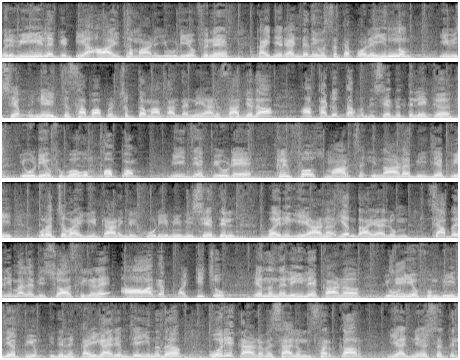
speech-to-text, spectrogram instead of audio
ഒരു വീണ് കിട്ടിയ ആയുധമാണ് യു ഡി എഫിന്. കഴിഞ്ഞ രണ്ട് ദിവസത്തെ പോലെ ഇന്നും ഈ വിഷയം ഉന്നയിച്ച് സഭ പ്രക്ഷുബ്ധമാക്കാൻ തന്നെയാണ് സാധ്യത. ആ കടുത്ത പ്രതിഷേധത്തിലേക്ക് യു ഡി എഫ് പോകും. ഒപ്പം ബി ജെ പിയുടെ ക്ലിഫ് ഹൗസ് മാർച്ച് ഇന്നാണ് ബി ജെ പി കുറച്ച് വൈകിട്ടാണെങ്കിൽ കൂടിയും ഈ വിഷയത്തിൽ വരികയാണ്. എന്തായാലും ശബരിമല വിശ്വാസികളെ ആകെ പറ്റിച്ചു എന്ന നിലയിലേക്കാണ് യു ഡി എഫും ബി ജെ പിയും ഇതിനെ കൈകാര്യം ചെയ്യുന്നത് ഒരു കാരണവശാലും സർക്കാർ ഈ അന്വേഷണത്തിൽ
